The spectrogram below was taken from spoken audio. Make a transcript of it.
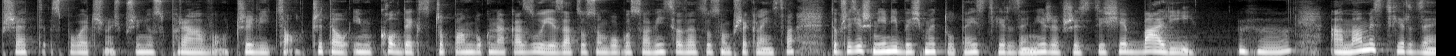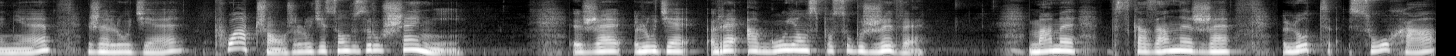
przed społeczność przyniósł prawo, czyli co? Czytał im kodeks, co Pan Bóg nakazuje, za co są błogosławieństwa, za co są przekleństwa, to przecież mielibyśmy tutaj stwierdzenie, że wszyscy się bali. Mhm. A mamy stwierdzenie, że ludzie płaczą, że ludzie są wzruszeni że ludzie reagują w sposób żywy. Mamy wskazane, że lud słucha,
